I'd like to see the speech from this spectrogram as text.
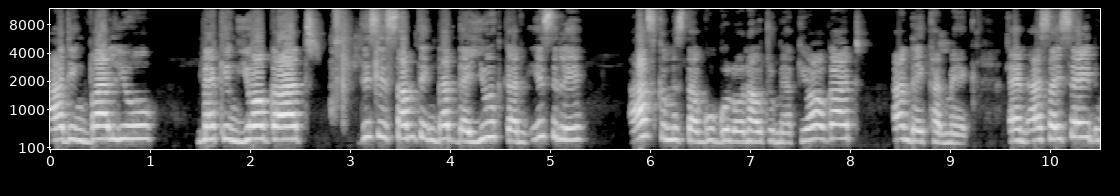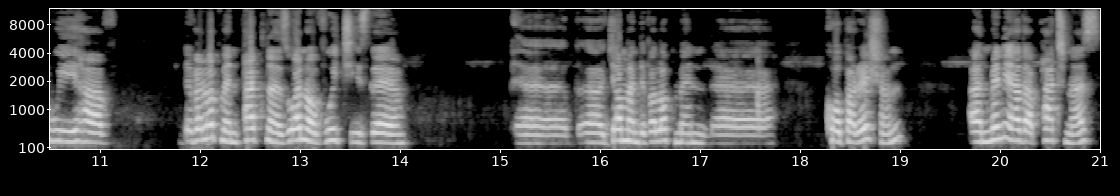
adding value, making yogurt. This is something that the youth can easily ask Mr. Google on how to make yogurt, and they can make. And as I said, we have development partners, one of which is the uh, uh, German Development uh, Cooperation, and many other partners,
